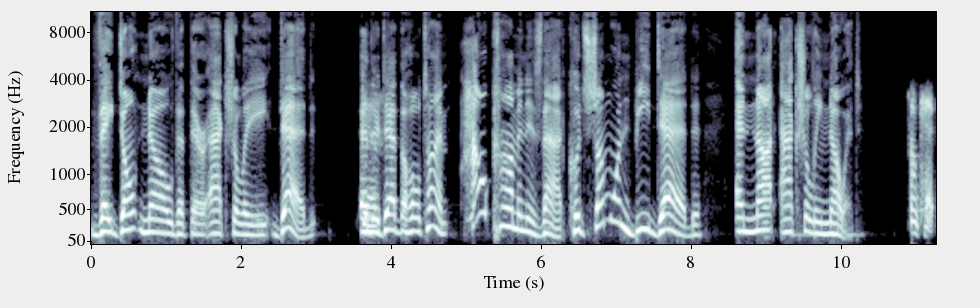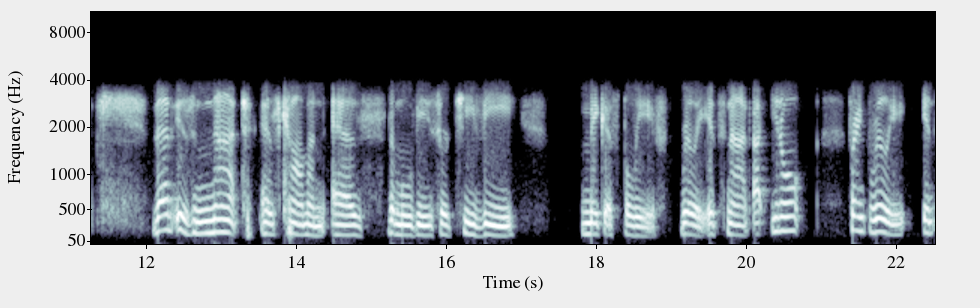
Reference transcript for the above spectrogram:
they don't know that they're actually dead, and they're dead the whole time. How common is that? Could someone be dead and not actually know it? Okay, that is not as common as the movies or TV make us believe. Really, it's not. I, you know, Frank, really, in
